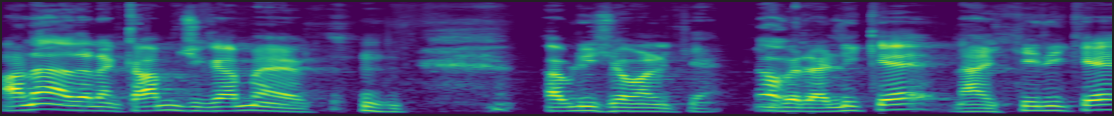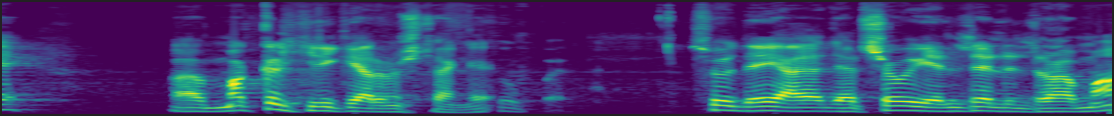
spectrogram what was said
ஆனால் அதை நான் காமிச்சிக்காம அப்படி சமாளித்தேன். இவர் அடிக்க நான் சிரிக்க மக்கள் சிரிக்க ஆரம்பிச்சிட்டாங்க. So they that show enter drama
